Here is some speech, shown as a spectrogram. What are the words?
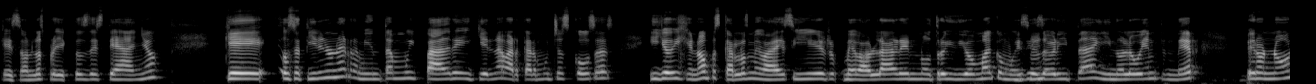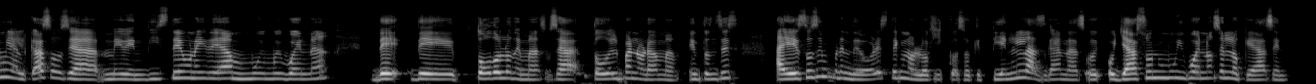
que son los proyectos de este año, que, o sea, tienen una herramienta muy padre y quieren abarcar muchas cosas. Y yo dije, no, pues Carlos me va a decir, me va a hablar en otro idioma, como decías ahorita, y no lo voy a entender. Pero no, ni al caso, o sea, me vendiste una idea muy, muy buena de, de todo lo demás, o sea, todo el panorama. Entonces, a esos emprendedores tecnológicos o que tienen las ganas o, ya son muy buenos en lo que hacen,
